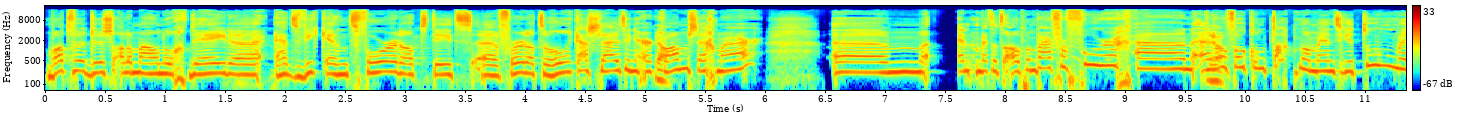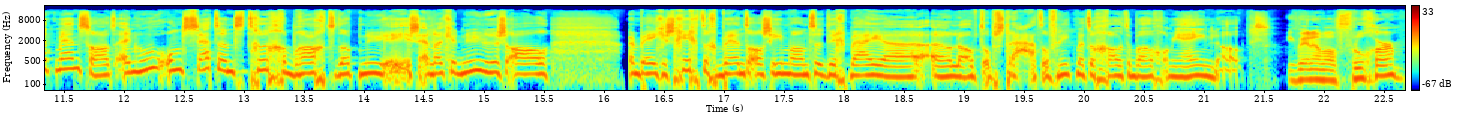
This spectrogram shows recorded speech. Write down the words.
wat we dus allemaal nog deden het weekend voordat, dit, uh, voordat de horecasluiting er ja. kwam, zeg maar. Um, en met het openbaar vervoer gaan. En ja. hoeveel contactmomenten je toen met mensen had. En hoe ontzettend teruggebracht dat nu is. En dat je nu dus al een beetje schichtig bent als iemand dichtbij je uh, loopt op straat. Of niet met een grote boog om je heen loopt. Ik weet nog wel vroeger.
